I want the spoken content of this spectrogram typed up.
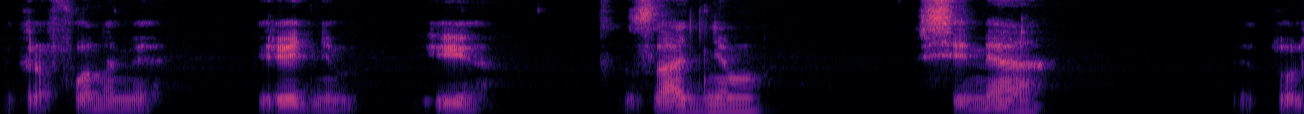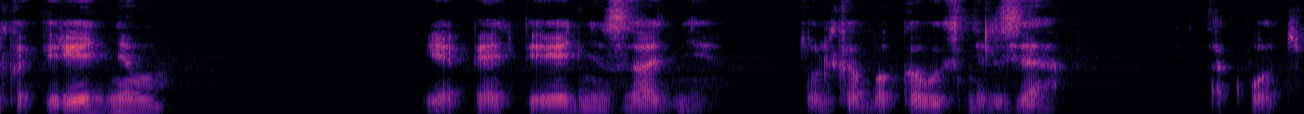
микрофонами передним и задним, семя, только передним и опять передний-задний. Только боковых нельзя. Так вот.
